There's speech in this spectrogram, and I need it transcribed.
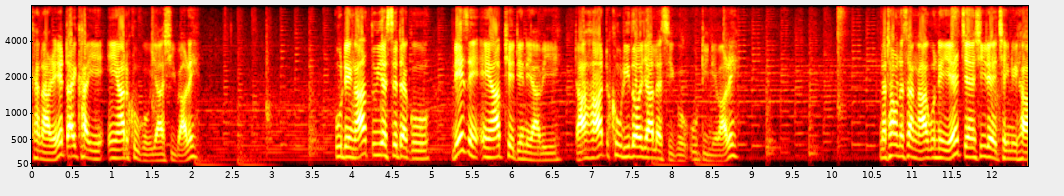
ခံထားတဲ့တိုက်ခိုက်ရေးအင်အားတစ်ခုကိုရရှိပါတယ်။ပူတင်ကသူ့ရဲ့စစ်တပ်ကိုနေ့စဉ်အင်အားဖြည့်တင်နေရပြီးဒါဟာတခုတည်းသောရလက်စီကိုဦးတည်နေပါတယ်။2025ခုနှစ်ရဲ့ကြံရှိတဲ့အချိန်တွေဟာ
